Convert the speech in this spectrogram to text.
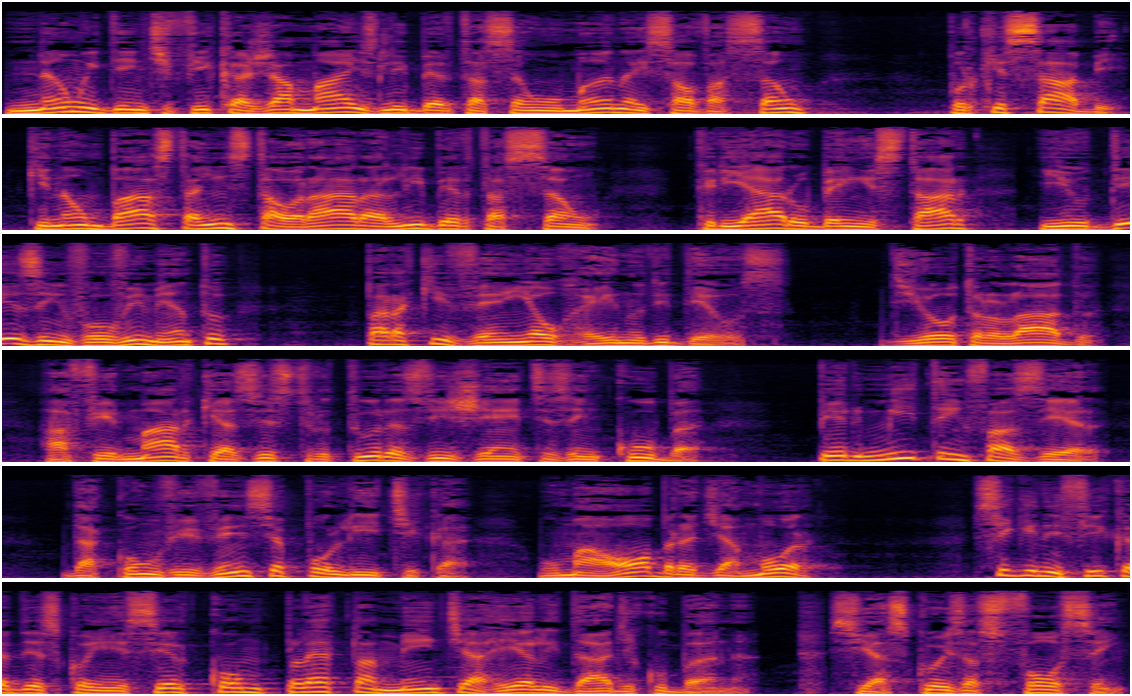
não identifica jamais libertação humana e salvação, porque sabe que não basta instaurar a libertação, criar o bem-estar e o desenvolvimento para que venha o reino de Deus. De outro lado, afirmar que as estruturas vigentes em Cuba permitem fazer da convivência política uma obra de amor significa desconhecer completamente a realidade cubana. Se as coisas fossem,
